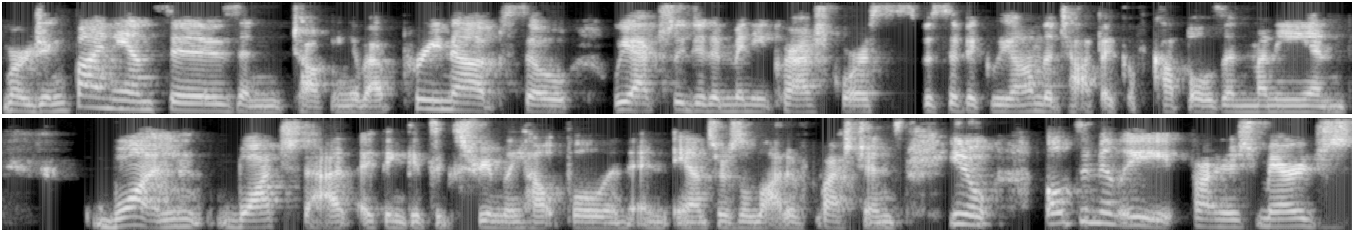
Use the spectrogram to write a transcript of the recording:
merging finances and talking about prenups. So we actually did a mini crash course specifically on the topic of couples and money. And one, watch that. I think it's extremely helpful and, and answers a lot of questions. You know, ultimately, Farnoosh marriage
